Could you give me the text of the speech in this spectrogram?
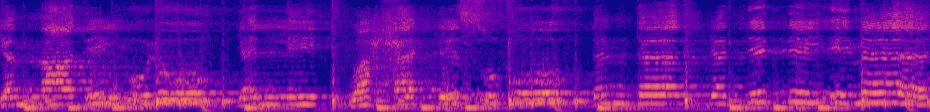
جمعت القلوب يلي وحدت الصفوف. ده انت جددت الإيمان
